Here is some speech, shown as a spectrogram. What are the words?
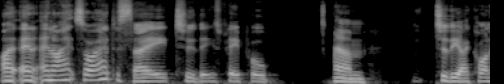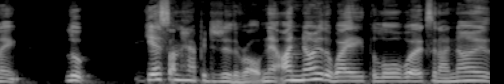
I and, and I so I had to say to these people, um, to the iconic, look, yes, I'm happy to do the role. Now I know the way the law works, and I know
